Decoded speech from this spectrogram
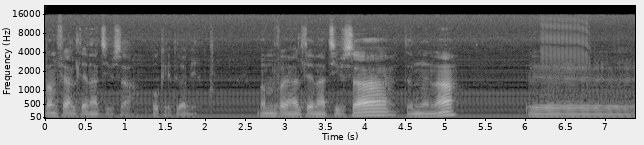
bon, faire alternative ça. Ok, très bien. Bon, faire alternative ça. Attends là. Euh...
